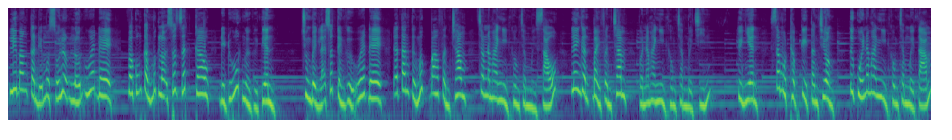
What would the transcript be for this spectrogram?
Liban cần đến một số lượng lớn USD và cũng cần mức lợi suất rất cao để thu hút người gửi tiền. Trung bình lãi suất tiền gửi USD đã tăng từ mức 3% trong năm 2016 lên gần 7% vào năm 2019. Tuy nhiên, sau một thập kỷ tăng trưởng, từ cuối năm 2018,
